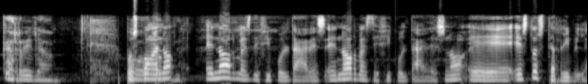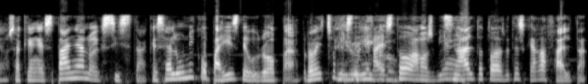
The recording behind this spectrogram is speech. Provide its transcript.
carrera pues con enormes dificultades, enormes dificultades, ¿no? Eh, esto es terrible, o sea, que en España no exista, que sea el único país de Europa, aprovecho que se diga esto, vamos, bien alto todas las veces que haga falta,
